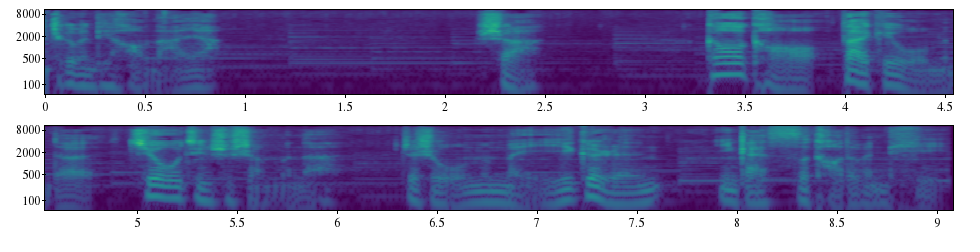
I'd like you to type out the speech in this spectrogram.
这个问题好难呀。是啊，高考带给我们的究竟是什么呢？这是我们每一个人应该思考的问题。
